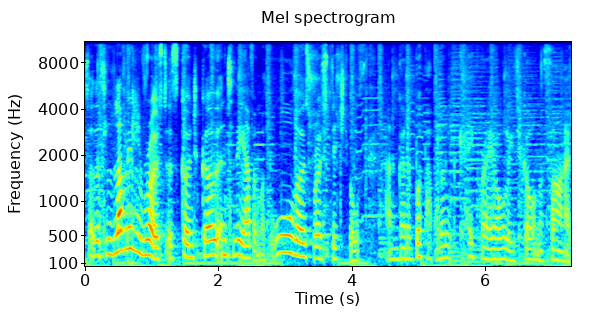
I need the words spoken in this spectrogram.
So this lovely little roast is going to go into the oven with all those roast vegetables and I'm going to whip up a little caper aioli to go on the side.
